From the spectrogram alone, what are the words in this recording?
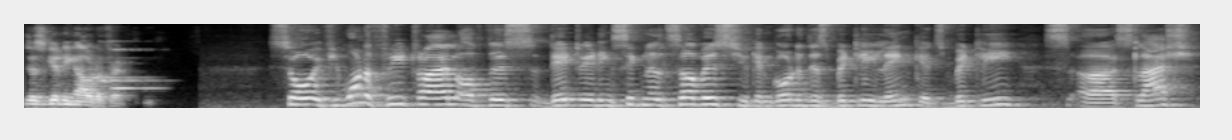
just getting out of it. So if you want a free trial of this day trading signal service, you can go to this bit.ly link. It's bit.ly uh, slash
